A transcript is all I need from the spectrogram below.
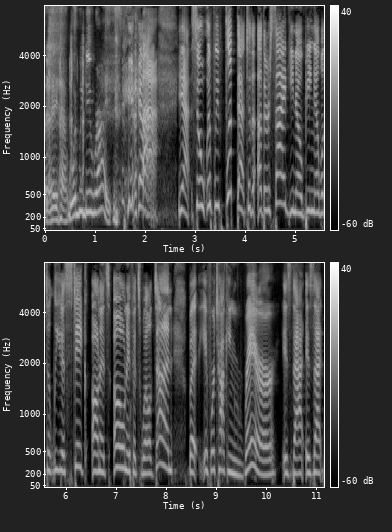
Uh, yeah, what'd we do right? yeah. Yeah. So if we flip that to the other side, you know, being able to leave a steak on its own if it's well done, but if we're talking rare, is that is that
